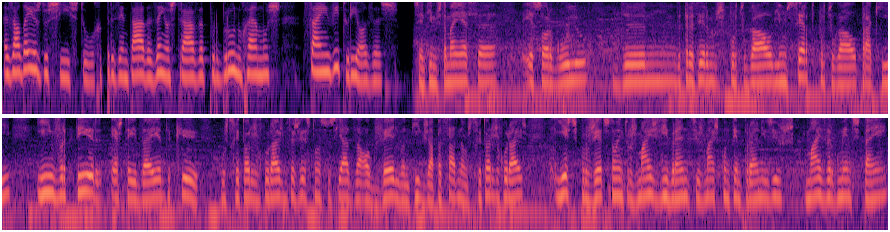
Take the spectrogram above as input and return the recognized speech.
as aldeias do Xisto, representadas em Ostrava por Bruno Ramos, saem vitoriosas. Sentimos também essa, esse orgulho de, de, trazermos Portugal e um certo Portugal para aqui e inverter esta ideia de que os territórios rurais muitas vezes estão associados a algo velho, antigo, já passado. Não, os territórios rurais e estes projetos estão entre os mais vibrantes e os mais contemporâneos e os que mais argumentos têm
